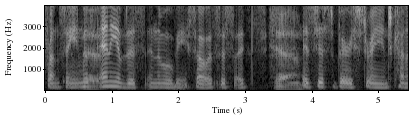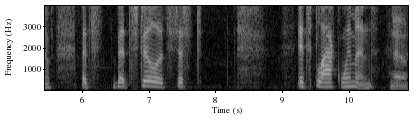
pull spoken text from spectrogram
front singing with yeah. any of this in the movie. So it's just, it's, yeah, it's just very strange, kind of. But but still, it's just, it's black women. Yeah,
